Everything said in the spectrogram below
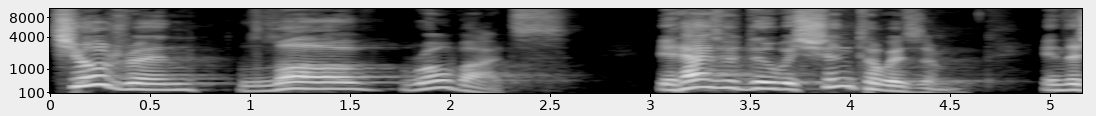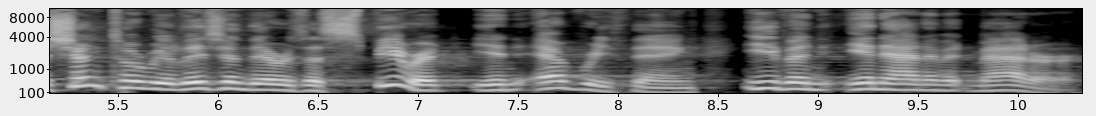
children love robots. It has to do with Shintoism. In the Shinto religion, there is a spirit in everything, even inanimate matter.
